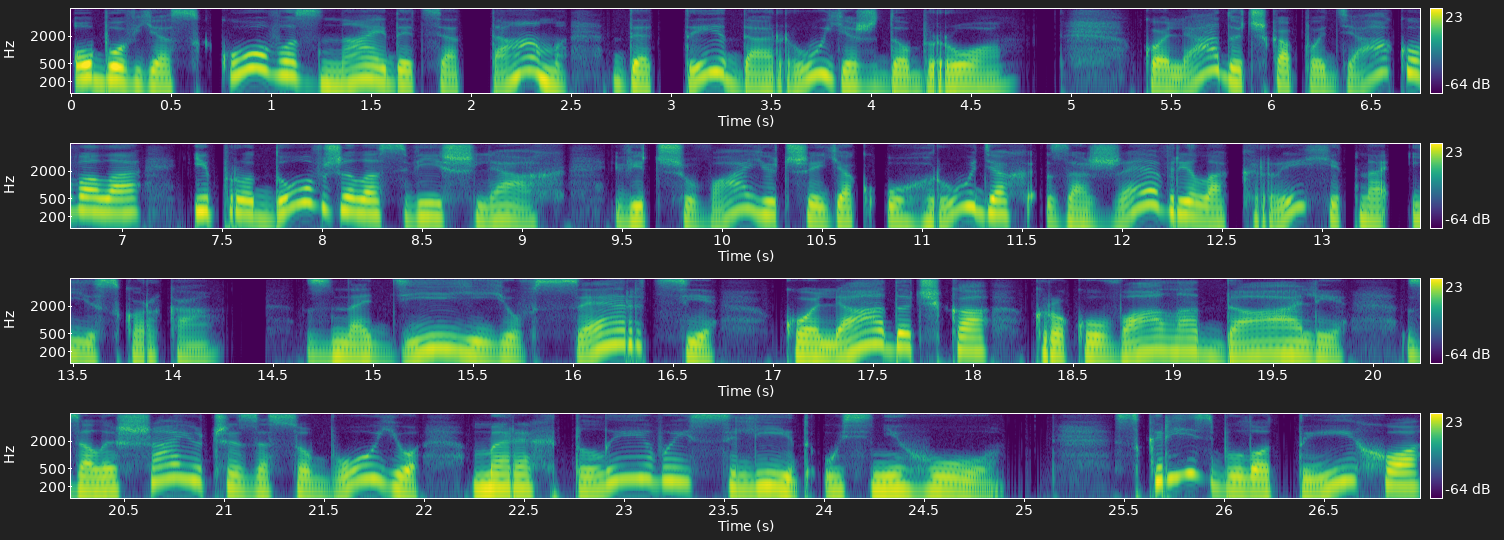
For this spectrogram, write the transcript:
обов'язково знайдеться там, де ти даруєш добро. Колядочка подякувала і продовжила свій шлях, відчуваючи, як у грудях зажевріла крихітна іскорка. З надією в серці колядочка крокувала далі, залишаючи за собою мерехтливий слід у снігу. Скрізь було тихо,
